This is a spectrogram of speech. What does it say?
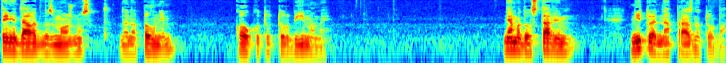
Те ни дават възможност да напълним колкото турби имаме. Няма да оставим нито една празна турба.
